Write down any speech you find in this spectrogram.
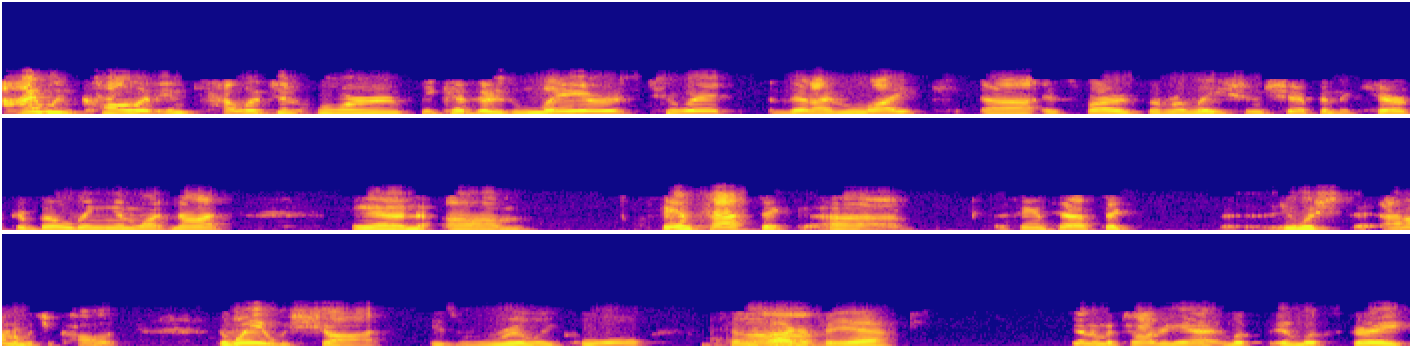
I would call it intelligent horror because there's layers to it that I like uh, as far as the relationship and the character building and whatnot. And um, fantastic, uh, fantastic. It was I don't know what you call it. The way it was shot is really cool. cinematography. Um, yeah. Cinematography, yeah, it looks it looks great.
